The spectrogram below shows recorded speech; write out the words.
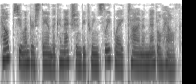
Helps you understand the connection between sleep-wake time and mental health.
